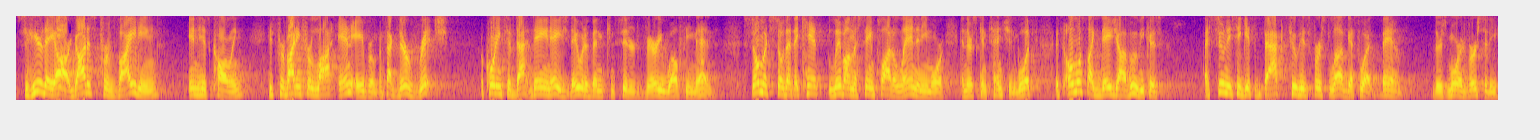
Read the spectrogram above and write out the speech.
So here they are. God is providing in his calling. He's providing for Lot and Abram. In fact, they're rich. According to that day and age, they would have been considered very wealthy men. So much so that they can't live on the same plot of land anymore, and there's contention. Well, it's, it's almost like deja vu because as soon as he gets back to his first love, guess what? Bam, there's more adversity.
